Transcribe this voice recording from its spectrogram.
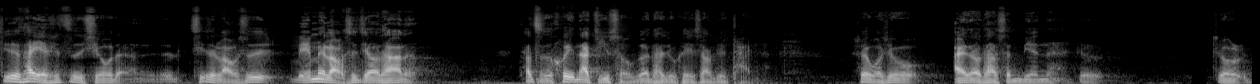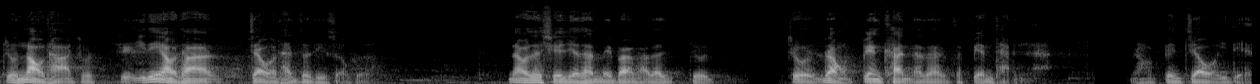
其实他也是自修的，其实老师连梅老师教他的，他只会那几首歌，他就可以上去弹所以我就挨到他身边呢，就就就闹他，就就一定要他教我弹这几首歌。那我这学姐她没办法，她就就让我边看他在在边弹，然后边教我一点。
